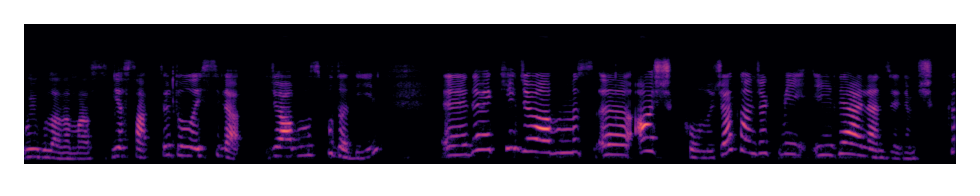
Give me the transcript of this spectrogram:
uygulanamaz, yasaktır. Dolayısıyla cevabımız bu da değil. E, demek ki cevabımız e, A şıkkı olacak. Ancak bir değerlendirelim şıkkı.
